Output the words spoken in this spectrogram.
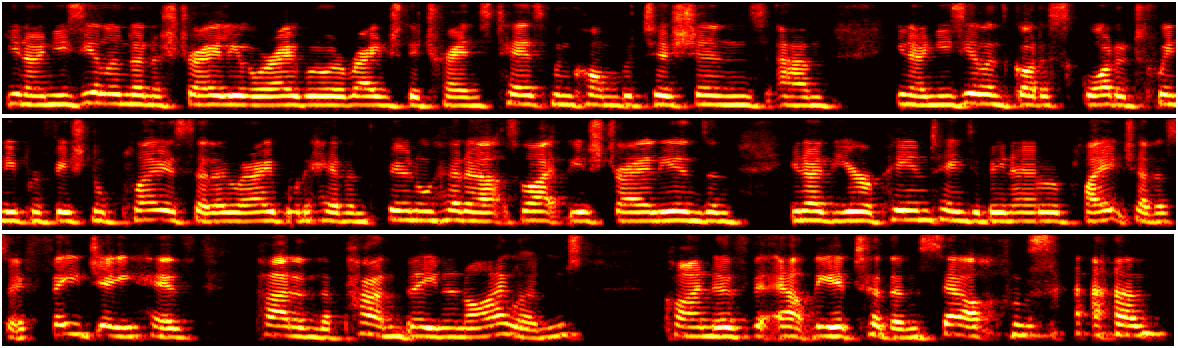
you know New Zealand and Australia were able to arrange their Trans Tasman competitions. Um, you know, New Zealand's got a squad of twenty professional players, so they were able to have internal hitouts like the Australians, and you know the European teams have been able to play each other. So Fiji have, pardon the pun, been an island kind of out there to themselves. Um,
